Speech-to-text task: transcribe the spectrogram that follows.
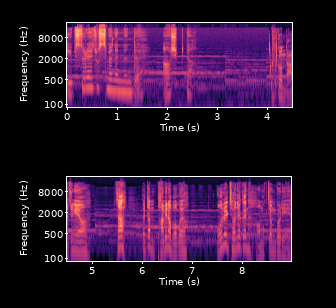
입술에 해줬으면 했는데 아쉽다. 그건 나중에요. 자, 일단 밥이나 먹어요. 오늘 저녁은 어묵전골이에요.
